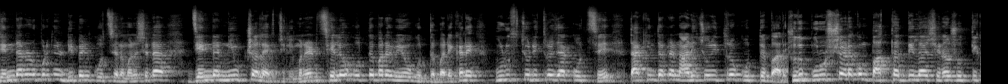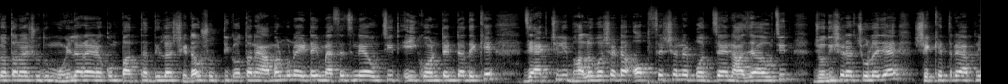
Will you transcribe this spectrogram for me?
জেন্ডারের উপর কিন্তু ডিপেন্ড করছে না। মানে সেটা জেন্ডার নিউট্রাল অ্যাকচুয়ালি মানে এটা ছেলেও করতে পারে, মেয়েও করতে পারে। এখানে পুরুষ চরিত্র যা করছে, তা কিন্তু একটা নারী চরিত্র করতে পারে। শুধু পুরুষরা এরকম পাত্তার দিলা সেটাও সত্যি কথা নয়। শুধু মহিলারা এরকম পাত্তার দিলা সেটাও সত্যি কথা নয়। আমার মনে হয় এটাই মেসেজ নেওয়া উচিত এই কন্টেন্টটা দেখে, যে অ্যাকচুয়ালি ভালোবাসাটা অবসেশনের পর্যায়ে না যাওয়া উচিত। যদি সেটা চলে যায়, সেক্ষেত্রে আপনি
